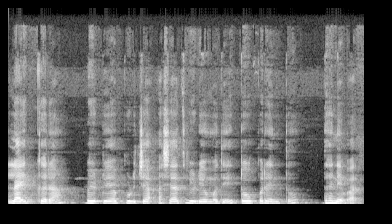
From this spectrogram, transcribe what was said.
लाईक करा. भेटूया पुढच्या अशाच व्हिडिओमध्ये तोपर्यंत धन्यवाद.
